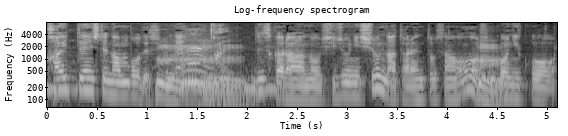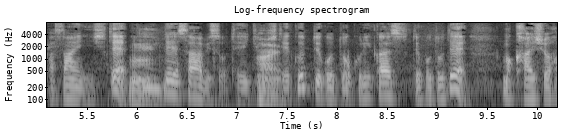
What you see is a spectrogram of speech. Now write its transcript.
回転してなんぼですよね。ですから、あの、非常に旬なタレントさんをそこにこう、アサインして、で、サービスを提供していくっていうことを繰り返すっていうことで、まあ、回収を図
